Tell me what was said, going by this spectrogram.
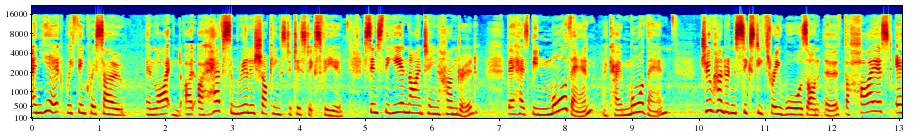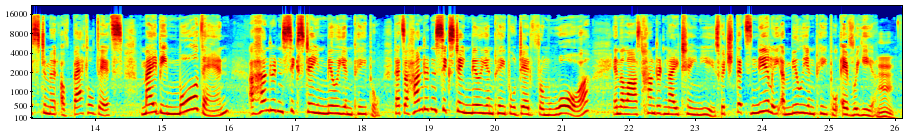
and yet we think we're so enlightened. I, I have some really shocking statistics for you. Since the year 1900, there has been more than, okay, more than 263 wars on Earth. The highest estimate of battle deaths may be more than 116 million people. That's 116 million people dead from war in the last 118 years, which that's nearly a million people every year. Hmm.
